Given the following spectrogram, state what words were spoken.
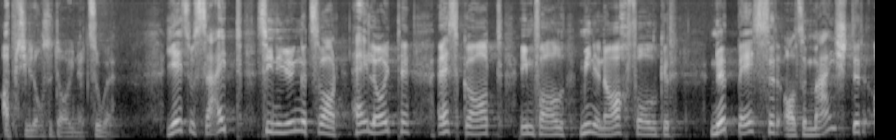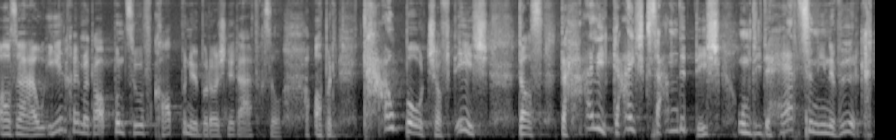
aber sie hören euch nicht zu. Jesus sagt seinen Jüngern zwar, hey Leute, es geht im Fall meiner Nachfolger nicht besser als ein Meister, also auch ihr kommt ab und zu auf Kappen über, euch nicht einfach so. Aber die Hauptbotschaft ist, dass der Heilige Geist gesendet ist und in den Herzen hinein wirkt,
